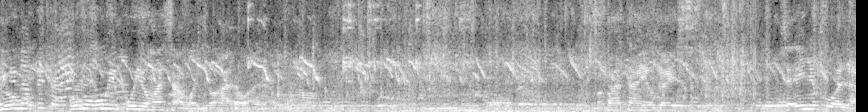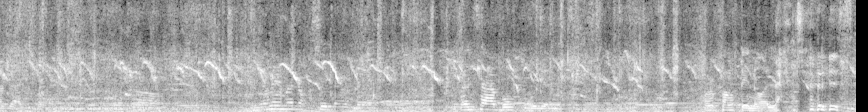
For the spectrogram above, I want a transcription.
Yung umuwi po yung asawa nyo araw-araw. Baba tayo guys. Sa inyo po alaga. Oh. Hindi may manok sila. Pansabong po yun. Or pang tinola. Charis.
